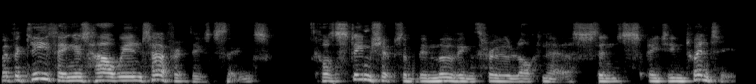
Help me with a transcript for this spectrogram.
but the key thing is how we interpret these things because steamships have been moving through loch ness since 1820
